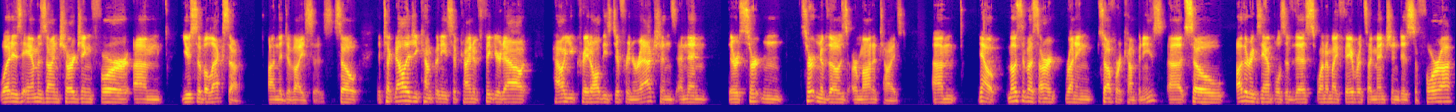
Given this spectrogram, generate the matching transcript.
What is Amazon charging for um, use of Alexa on the devices? So the technology companies have kind of figured out how you create all these different interactions, and then there are certain certain of those are monetized. Um, now, most of us aren't running software companies, uh, so other examples of this. One of my favorites I mentioned is Sephora.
